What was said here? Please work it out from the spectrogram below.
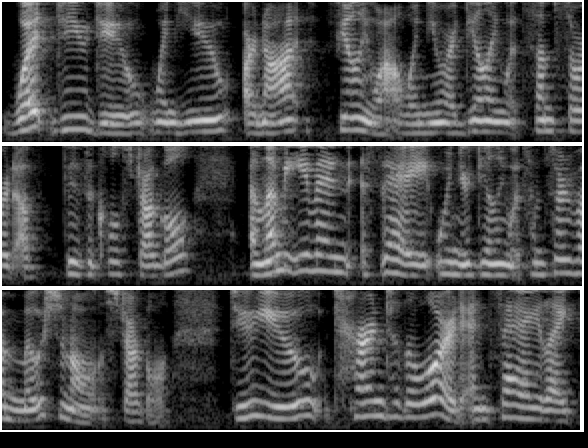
What do you do when you are not feeling well, when you are dealing with some sort of physical struggle? And let me even say, when you're dealing with some sort of emotional struggle, do you turn to the Lord and say, like,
